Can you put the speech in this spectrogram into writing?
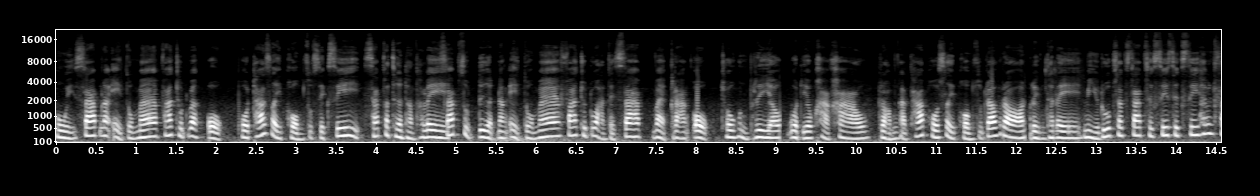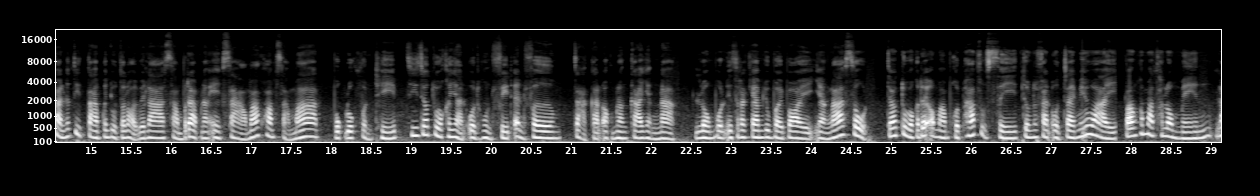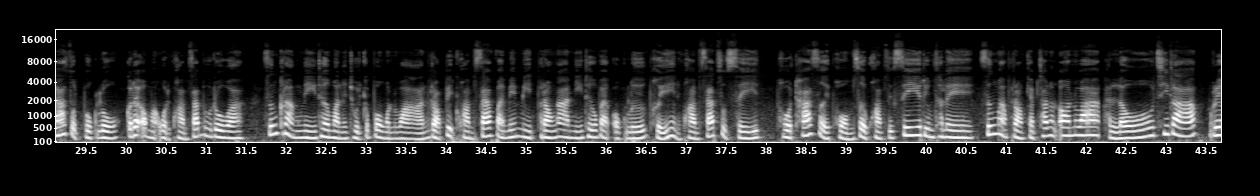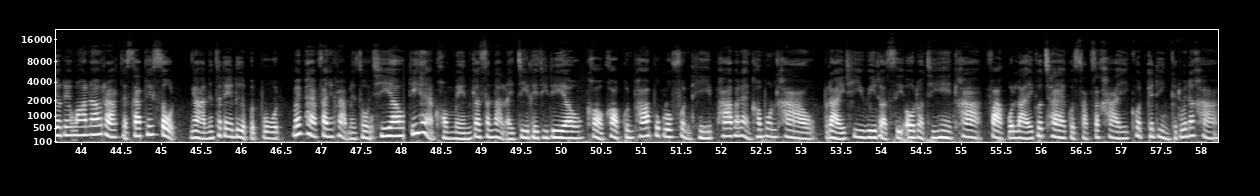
หุยแซบนางเอกตัวแม่ฟาดชุดแหวกอกโพท่าใส่ผมสุดเซ็กซี่แซบสะเทือนทางทะเลแซบสุดเดือดนางเอกตัวแม่ฟาดชุดหวานแต่แซบแหวกกลางอก โชว์หุ่นเพรียวอวดเอวขาขาวพร้อมกับท่าโพสใส่ผมสุดเร่าร้อน ริมทะเล มีรูปแซบๆเซ็กซี่เซ็กซี่ให้แฟนๆได้ติดตามกันอยู่ตลอดเวลาสำหรับนางเอกสาวมากความสามารถปุกลุกฝนทิพย์ที่เจ้าตัวขยันอวดหุ่นฟิตแอนด์เฟิร์มจากการออกกำลังกายอย่างหนัก ลงบนอินสตาแกรมอยู่บ่อยๆ อย่างล่าสุด เจ้าตัวก็ได้ออกมาโพสภาพสุดซีจนแฟนอดใจไม่ไหวต้องเข้ามาถล่มเม้นต์ล่าสุดปุกลุกก็ได้ออกมาอวดความแซ่บรัว ซึ่งครั้งนี้เธอมาในชุดกระโปรงหวานๆเพราะปิดความแซ่บไว้ไม่มิดเพราะงานนี้เธอแบกอกลึกเผยให้เห็นความแซ่บสุดซีดโพสท่าเสยผมเสิร์ฟความเซ็กซี่ริมทะเล ซึ่งมาพร้อมแคปชั่นอ่อนๆว่าฮัลโหลที่รัก เรียกได้ว่าน่ารักแต่แซ่บที่สุด งานนี้ทะเลเดือดปุดๆไม่แพ้แฟนคลับในโซเชียล ที่แห่คอมเมนต์กันสนั่นไอจีเลยทีเดียว ขอขอบคุณภาพปุกลุกฝนทิพย์ภาพแหล่งข้อมูลข่าว b r i g h t v co th ค่ะ ฝากกดไลค์กดแชร์กด subscribe กดกระดิ่งกันด้วยนะคะ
